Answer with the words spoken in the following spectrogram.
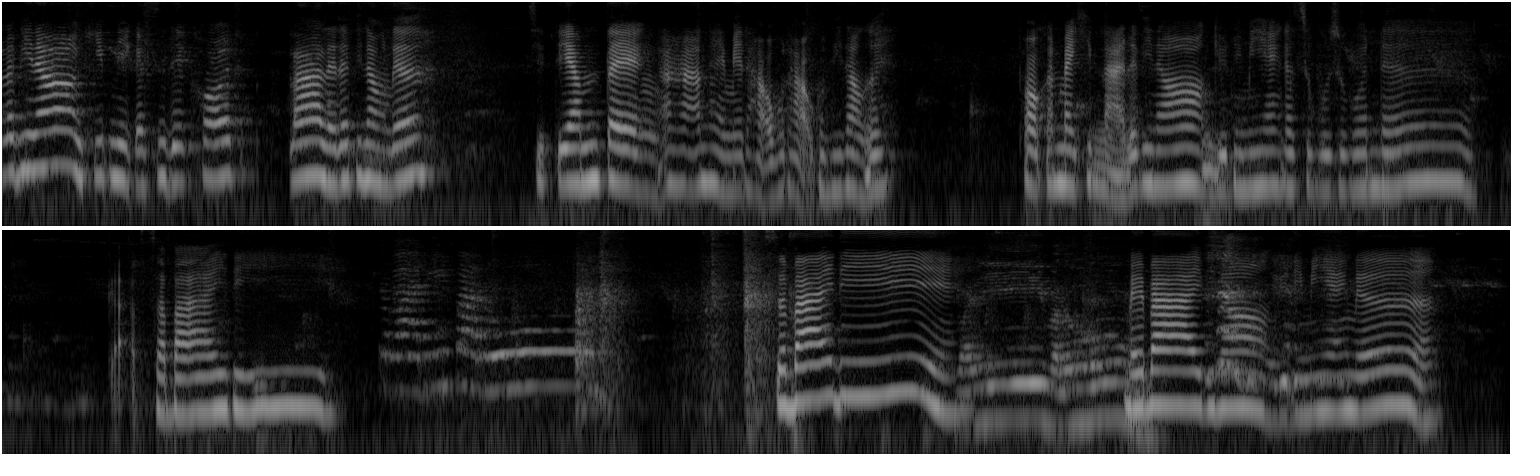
แล้วพี่น้องคลิปนี้ก็สิได้ขอล่าเลยได้พี่น้องเด้อสิเตรียมแต่งอาหารให้เมถาผู้เฒ่าคุณพี่น้องเอ้ยพอกันใหม่คลิปหน้าเด้อพี่น้อง อยู่ดีมีแห้งกันสุภูสุพนเด้อกับสบายดี สวัสดีป่าลุง สบายดี ไปดีมาลุงบายบายพี่น้อง อยู่ดีมีแห้งเด้อ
